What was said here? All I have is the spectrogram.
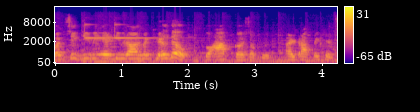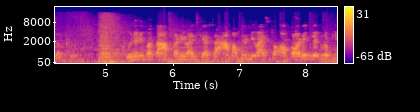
But six G B eight G B RAM में खेलते हो तो आप कर सकते हो, अल्ट्रा पे खेल सकते हो। मुझे नहीं पता आपका डिवाइस कैसा है। आप अपने डिवाइस के अकॉर्डिंग देख लो कि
